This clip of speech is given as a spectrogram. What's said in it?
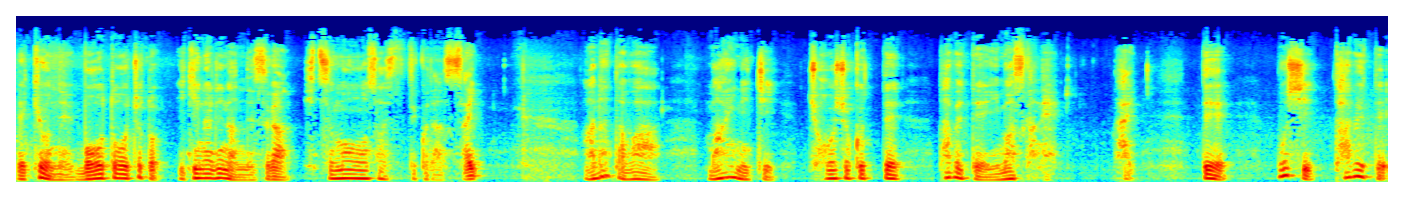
で今日ね、冒頭ちょっといきなりなんですが、質問をさせてください。あなたは毎日朝食って食べていますかね？はい。で、もし食べて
